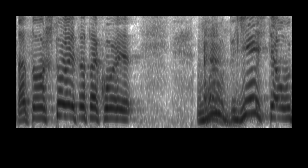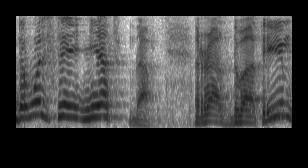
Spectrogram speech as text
А то что это такое? Вуд есть, а удовольствия нет. Да. Раз, два, три.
